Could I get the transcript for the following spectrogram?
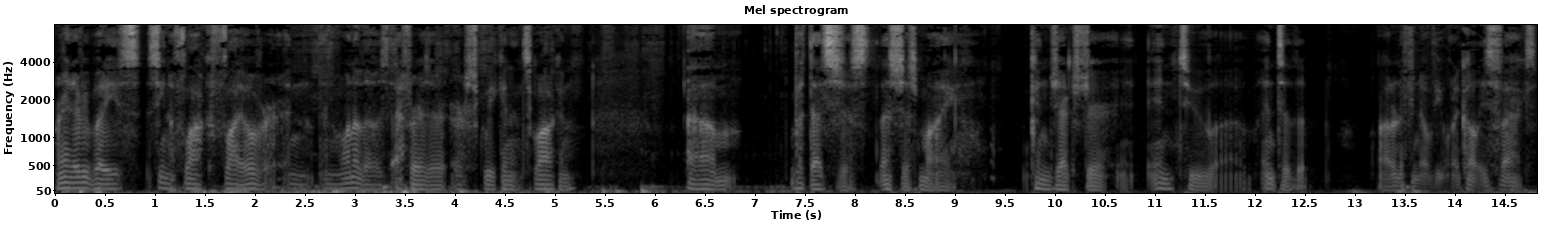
right? Everybody's seen a flock fly over, and and one of those effers are, are squeaking and squawking. Um, but that's just that's just my conjecture into uh, into the I don't know if you know if you want to call these facts.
